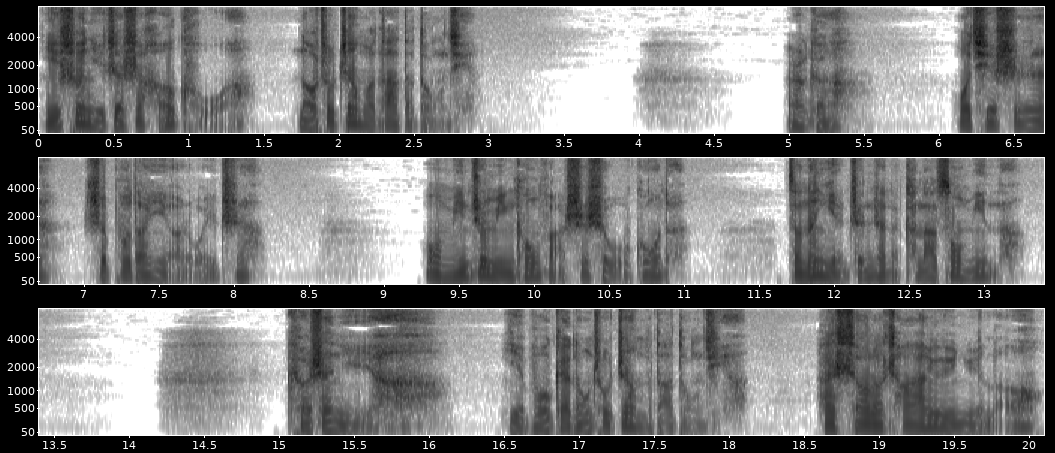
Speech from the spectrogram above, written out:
你说你这是何苦啊？闹出这么大的动静。”二哥，我其实是不得已而为之啊。我明知明空法师是无辜的，怎能眼睁睁的看他送命呢？可是你呀，也不该弄出这么大动静啊，还烧了长安玉女楼，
